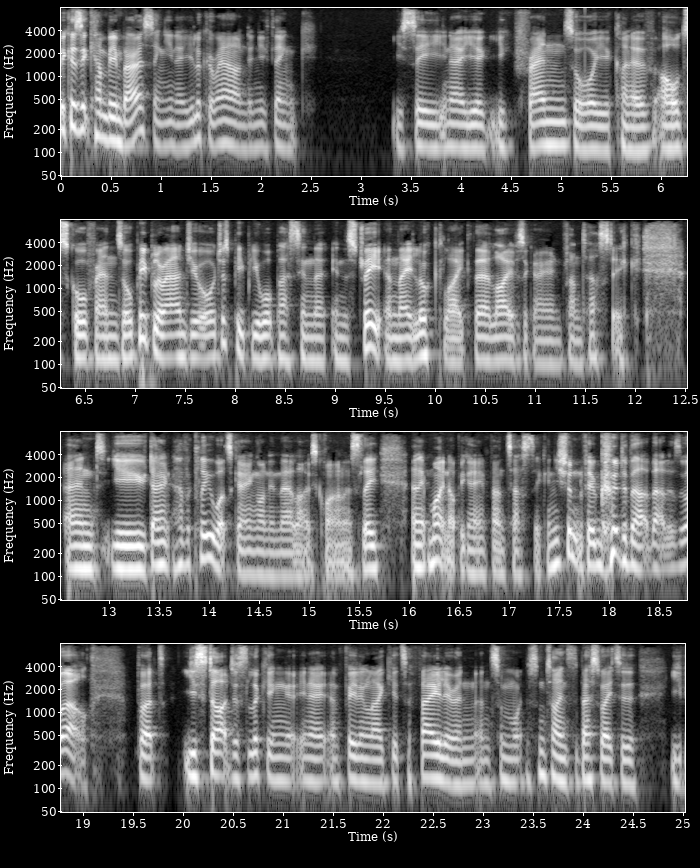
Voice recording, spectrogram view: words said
because it can be embarrassing. You know, you look around and you think, you see, you know, your, your friends or your kind of old school friends or people around you or just people you walk past in the in the street and they look like their lives are going fantastic, and you don't have a clue what's going on in their lives, quite honestly, and it might not be going fantastic, and you shouldn't feel good about that as well. But you start just looking, you know, and feeling like it's a failure, and and some, sometimes the best way to you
